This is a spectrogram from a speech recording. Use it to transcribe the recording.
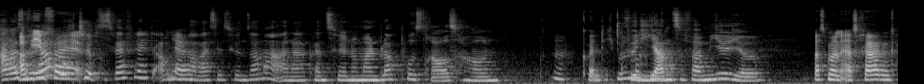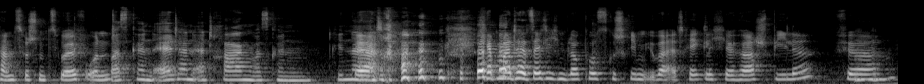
Aber so Auf jeden Fall- Tipps, das wäre vielleicht auch Ja. noch mal was jetzt für den Sommer, Anna. Könntest du ja nochmal einen Blogpost raushauen. Ja, könnte ich mal Für die machen. ganze Familie. Was man ertragen kann zwischen 12 und... Was können Eltern ertragen, was können Kinder Ja. ertragen? Ich habe mal tatsächlich einen Blogpost geschrieben über erträgliche Hörspiele, für, Mhm.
